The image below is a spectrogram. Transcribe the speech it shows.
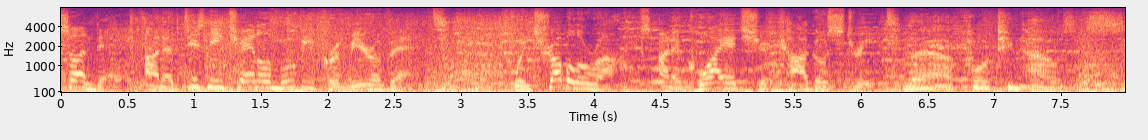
Sunday on a Disney Channel movie premiere event. When trouble arrives on a quiet Chicago street. There are 14 houses.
